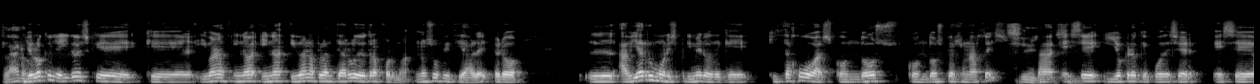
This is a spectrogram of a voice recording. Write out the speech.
Claro. Yo lo que he leído es que, que iban, a, ina- ina- iban a plantearlo de otra forma. No es oficial, ¿eh? pero l- había rumores primero de que quizá jugabas con dos, con dos personajes. Sí, o sea, sí. ese, y yo creo que puede ser ese,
